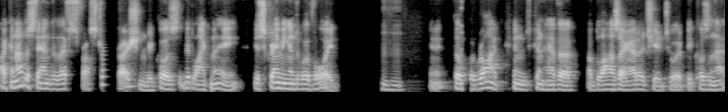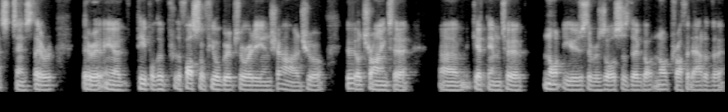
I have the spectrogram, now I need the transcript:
I can understand the left's frustration because a bit like me, you're screaming into a void. Mm-hmm. You know, the, the, right can can have a, a blasé attitude to it because in that sense they're they're you know people the, fossil fuel groups already in charge. You're you're trying to um, get them to not use the resources they've got, not profit out of the,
